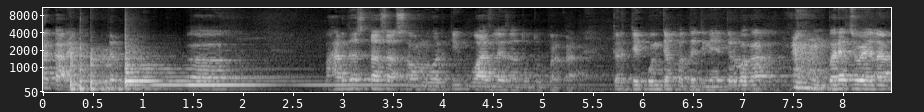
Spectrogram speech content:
प्रकार आहे. तर अं, भारदस्त असा साऊंडवरती वाजला जातो तो प्रकार. तर ते कोणत्या पद्धतीने? आहे तर बघा बऱ्याच वेळेला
